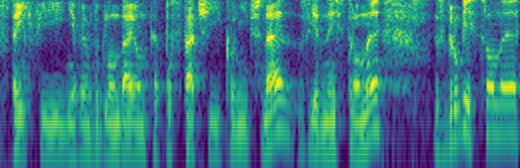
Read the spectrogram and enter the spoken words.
w tej chwili, nie wiem, wyglądają te postaci ikoniczne z jednej strony, z drugiej strony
